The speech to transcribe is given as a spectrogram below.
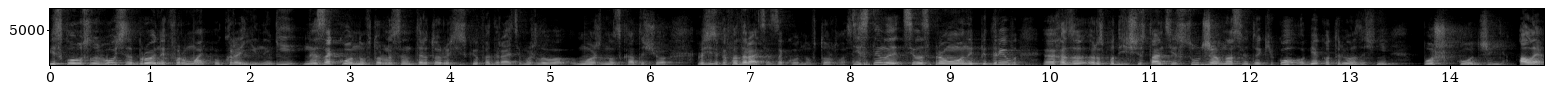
військовослужбовці збройних формувань України, які незаконно вторглися на територію Російської Федерації, можливо, можна сказати, що Російська Федерація законно вторглася, здійснили цілеспрямований підрив е, газорозподільчої станції суджа, внаслідок якого об'єкт отримав значні пошкодження. Але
